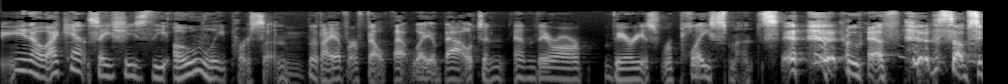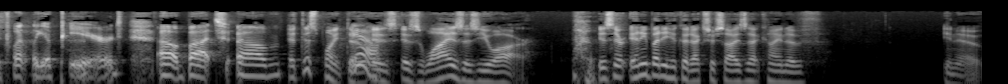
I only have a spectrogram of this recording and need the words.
you know, I can't say she's the only person that I ever felt that way about, and and there are various replacements who have subsequently appeared. Uh, but um, At this point, though, Yeah. as as wise as you are, is there anybody who could exercise that kind of, you know,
